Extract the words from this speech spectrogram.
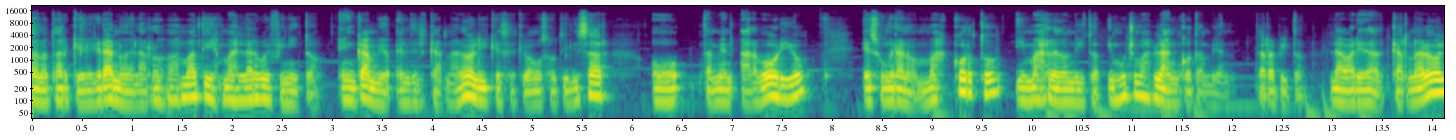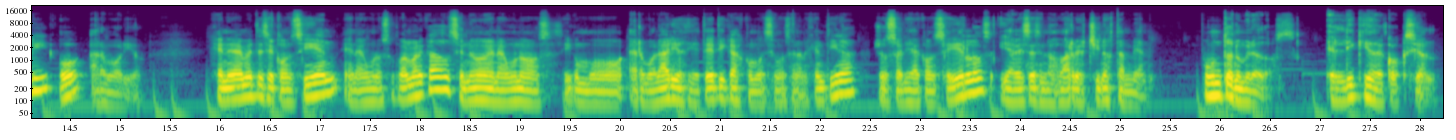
a notar que el grano del arroz basmati es más largo y finito. En cambio, el del carnaroli, que es el que vamos a utilizar, o también arborio, es un grano más corto y más redondito y mucho más blanco también. Te repito, la variedad carnaroli o arborio. Generalmente se consiguen en algunos supermercados, sino en algunos así como herbolarios dietéticas, como decimos en Argentina. Yo solía conseguirlos y a veces en los barrios chinos también. Punto número 2. El líquido de cocción.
